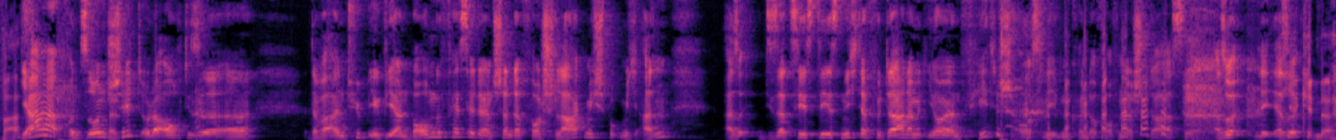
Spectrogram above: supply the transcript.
Was? Ja, und so ein äh. Shit. Oder auch diese, äh, da war ein Typ irgendwie an einen Baum gefesselt, dann stand davor, schlag mich, spuck mich an also dieser CSD ist nicht dafür da, damit ihr euren Fetisch ausleben könnt auf offener Straße. Also, also hier Kinder.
